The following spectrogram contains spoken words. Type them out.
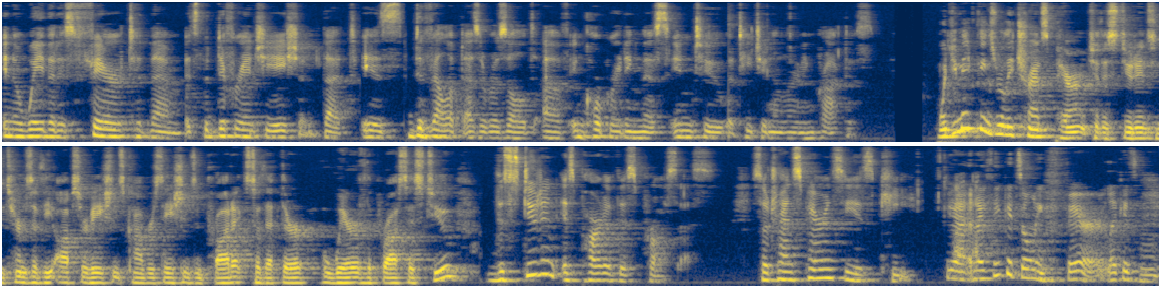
in a way that is fair to them. It's the differentiation that is developed as a result of incorporating this into a teaching and learning practice. Would you make things really transparent to the students in terms of the observations, conversations, and products so that they're aware of the process too? The student is part of this process. So transparency is key. Yeah, and I think it's only fair. Like it's Mm.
